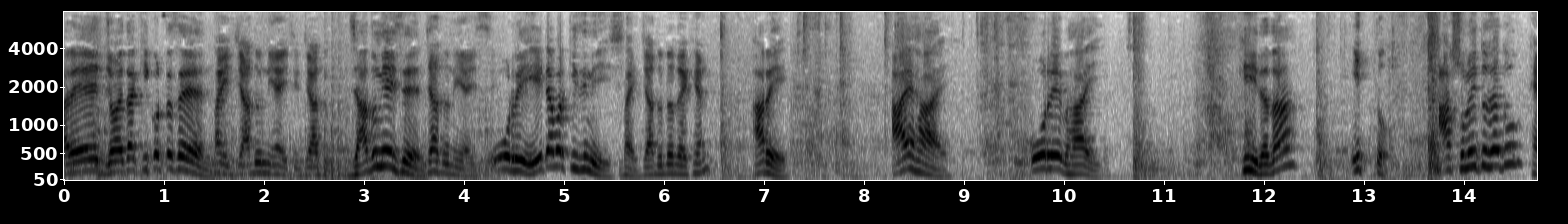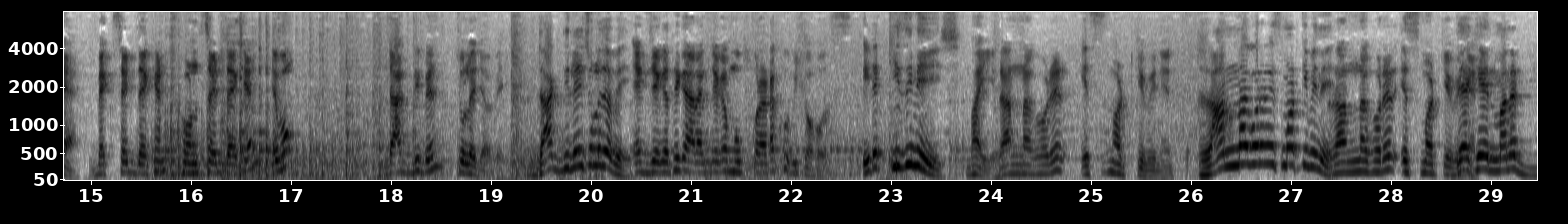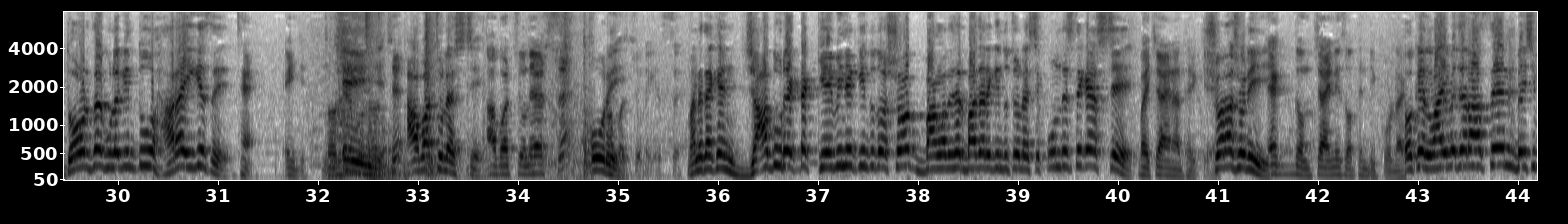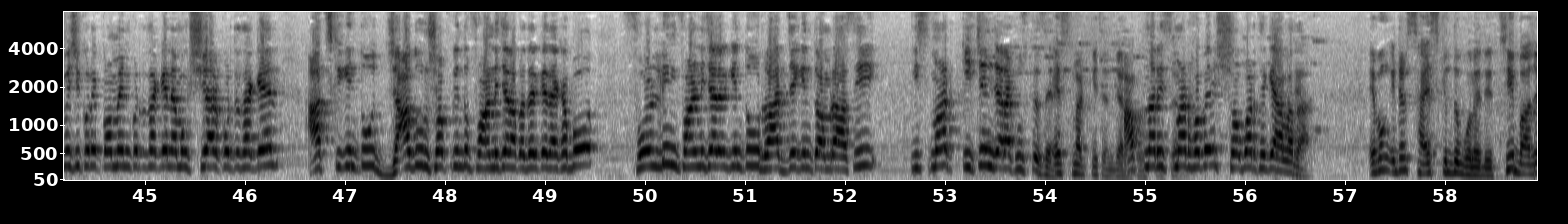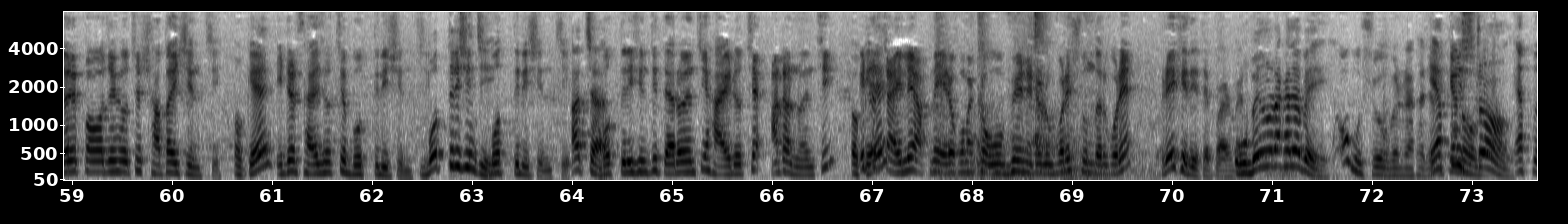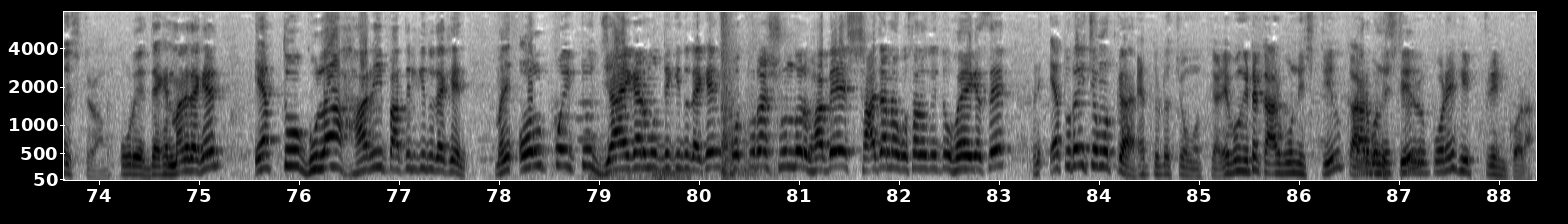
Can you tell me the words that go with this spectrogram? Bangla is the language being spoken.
আরে জয়দা কি করতেছেন? ভাই জাদু নিয়ে আইছি জাদু। জাদু নিয়ে আইছেন? জাদু নিয়ে আইছি। ওরে এটা আবার কি জিনিস? ভাই জাদুটা দেখেন। আরে আয় হায়। ওরে ভাই। কি দাদা? এই তো আসলেই তো জাদু? হ্যাঁ ব্যাক সাইড দেখেন ফ্রন্ট সাইড দেখেন এবং ডাক দিবেন চলে যাবে। ডাক দিলেই চলে যাবে? এক জায়গা থেকে আরেক জায়গায় মুভ করাটা খুবই সহজ। এটা কি জিনিস? ভাই রান্নাঘরের স্মার্ট কেবিনেট রান্নাঘরের স্মার্ট কেবিনেট রান্নাঘরের স্মার্ট কেবিনেট দেখেন মানে দরজাগুলো কিন্তু হারাই গেছে। হ্যাঁ এই যে। এই যে, আবার চলে আসছে। আবার চলে আসছে ওরে। আবার চলে গেছে। মানে দেখেন জাদুর একটা কেবিনেট কিন্তু দর্শক বাংলাদেশের বাজারে কিন্তু চলে আসছে কোন দেশ থেকে আসছে? ভাই চায়না থেকে। সরাসরি। একদম চাইনিজ অথেন্টিক প্রোডাক্ট ওকে লাইভে যারা আছেন বেশি বেশি করে কমেন্ট করতে থাকেন এবং শেয়ার করতে থাকেন। আজকে কিন্তু জাদুর সব কিন্তু ফার্নিচার আপনাদেরকে দেখাবো। ফোল্ডিং ফার্নিচারের কিন্তু রাজ্যে কিন্তু আমরা আছি। স্মার্ট কিচেন যারা খুঁজতেছেন। স্মার্ট কিচেন আপনার স্মার্ট হবে সবার থেকে আলাদা। এবং এটার সাইজ কিন্তু বলে দিচ্ছি। বাজারে পাওয়া যায় হচ্ছে সাতাইশ ইঞ্চি। ওকে। এটার সাইজ হচ্ছে বত্রিশ ইঞ্চি। বত্রিশ ইঞ্চি? বত্রিশ ইঞ্চি। আচ্ছা। বত্রিশ ইঞ্চি তেরো ইঞ্চি হাইট হচ্ছে আটান্ন ইঞ্চি. এটা চাইলে আপনি এরকম একটা ওভেন এটার উপরে সুন্দর করে রেখে দিতে পারবেন। ওভেনও রাখা যাবে? অবশ্যই ওভেন রাখা যাবে। এত strong? এত স্ট্রং ওরে দেখেন মানে দেখেন এতগুলা হাড়ি পাতিল কিন্তু দেখেন মানে অল্প একটু জায়গার মধ্যে কিন্তু দেখেন কতটা সুন্দর ভাবে সাজানো গোছানো কিন্তু হয়ে গেছে। মানে এতটাই চমৎকার। এতটা চমৎকার। এবং এটা কার্বন স্টিল কার্বন স্টিল স্টিলের উপরে হিট প্রিন্ট করা।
